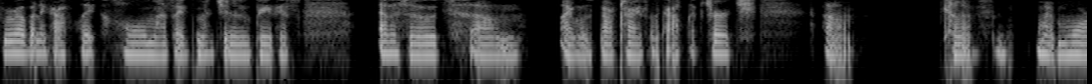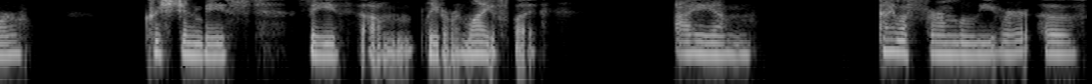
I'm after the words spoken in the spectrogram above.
grew up in a Catholic home, as I've mentioned in previous episodes. Um, I was baptized in the Catholic Church. Um, kind of went more Christian based faith um, later in life, but I am I'm a firm believer of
